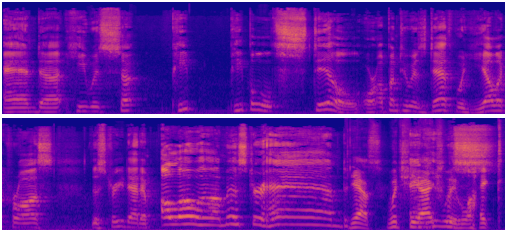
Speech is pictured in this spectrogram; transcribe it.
and uh, he was so pe- people still or up until his death would yell across the street at him, "Aloha, Mister Hand!" Yes, which he And actually was- liked.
